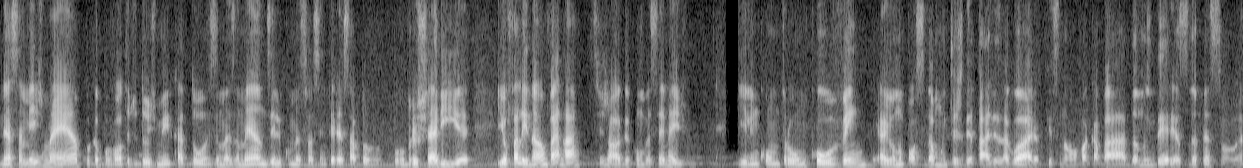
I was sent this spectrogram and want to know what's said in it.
Nessa mesma época, por volta de 2014 mais ou menos, ele começou a se interessar por, por bruxaria. E eu falei: não, vai lá, se joga com você mesmo. E ele encontrou um coven, aí eu não posso dar muitos detalhes agora, porque senão eu vou acabar dando o endereço da pessoa.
